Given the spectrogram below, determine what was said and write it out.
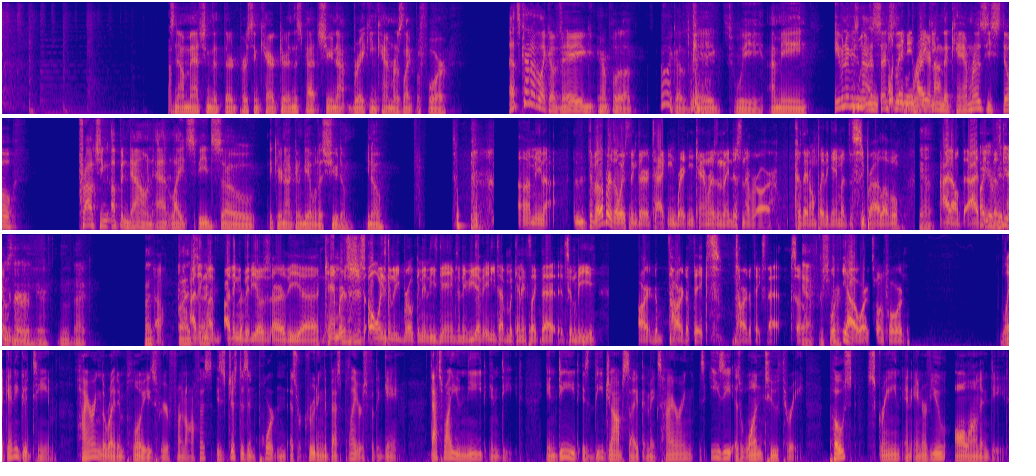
Is now matching the third person character in this patch, so you're not breaking cameras like before. That's kind of like a vague. Here, I'll pull it up. Kind Kind of like a vague tweet. I mean, even if he's not do you- what do they essentially mean by you're breaking not- the cameras, he's still crouching up and down at light speed. So like you're not going to be able to shoot him. You know? I mean, developers always think they're attacking breaking cameras, and they just never are because they don't play the game at the super high level. Yeah. I don't. I Oh, think your those videos cameras are. here. Move back. What? No. Go ahead, I think my, I think the videos are the uh, cameras are just always going to be broken in these games, and if you have any type of mechanics like that, it's going to be hard to hard to fix. It's hard to fix that. So yeah, for sure. we'll see how it works going forward. Like any good team, hiring the right employees for your front office is just as important as recruiting the best players for the game. That's why you need Indeed. Indeed is the job site that makes hiring as easy as one, two, three. Post, screen, and interview all on Indeed.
